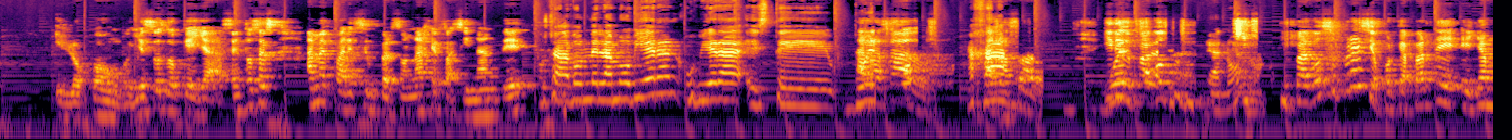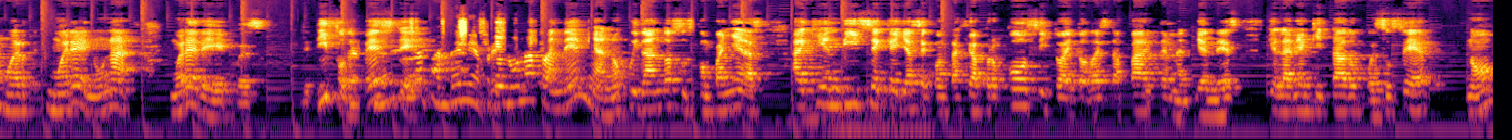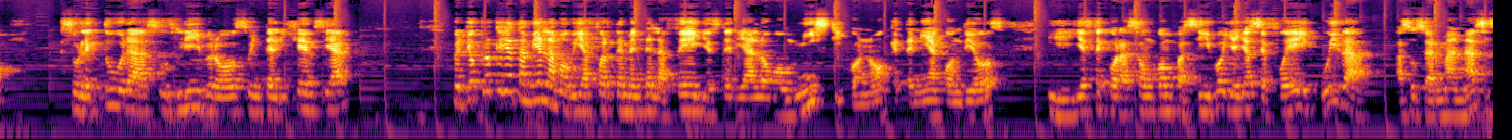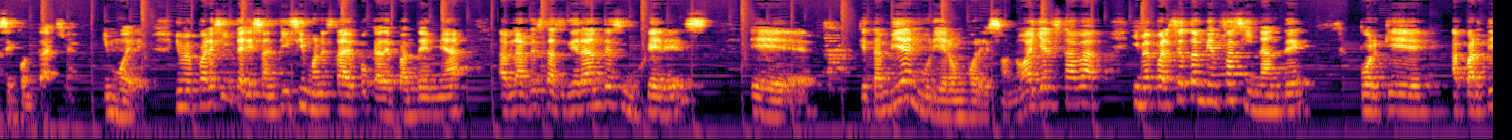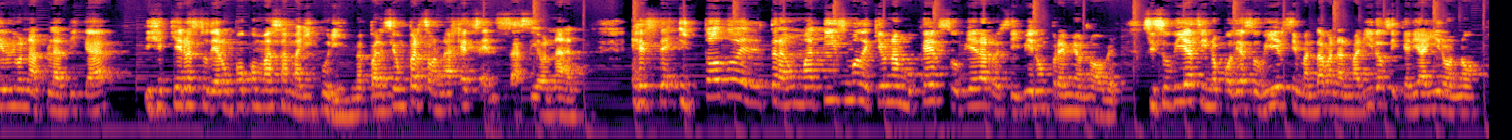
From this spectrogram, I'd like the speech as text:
y lo pongo, y eso es lo que ella hace. Entonces, a mí me parece un personaje fascinante. O sea, donde la movieran hubiera, este... Arrasado. Ajá. Arrasado. Y, pagó su, y, pagó su precio, porque aparte ella muere, muere en una, muere de, pues, de tifo, de peste. En una pandemia. En una pandemia, ¿no? Cuidando a sus compañeras hay quien dice que ella se contagió a propósito, hay toda esta parte, ¿me entiendes? Que le habían quitado pues su ser, ¿no? Su lectura, sus libros, su inteligencia. Pero yo creo que ella también la movía fuertemente la fe y este diálogo místico, ¿no? Que tenía con Dios y, y este corazón compasivo y ella se fue y cuida a sus hermanas y se contagia y muere. Y me parece interesantísimo en esta época de pandemia hablar de estas grandes mujeres eh, que también murieron por eso, ¿no? Ayer estaba, y me pareció también fascinante, porque a partir de una plática dije, quiero estudiar un poco más a Marie Curie, me pareció un personaje sensacional. Este, y todo el traumatismo de que una mujer subiera a recibir un premio Nobel. Si subía, si no podía subir, si mandaban al marido, si quería ir o no.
